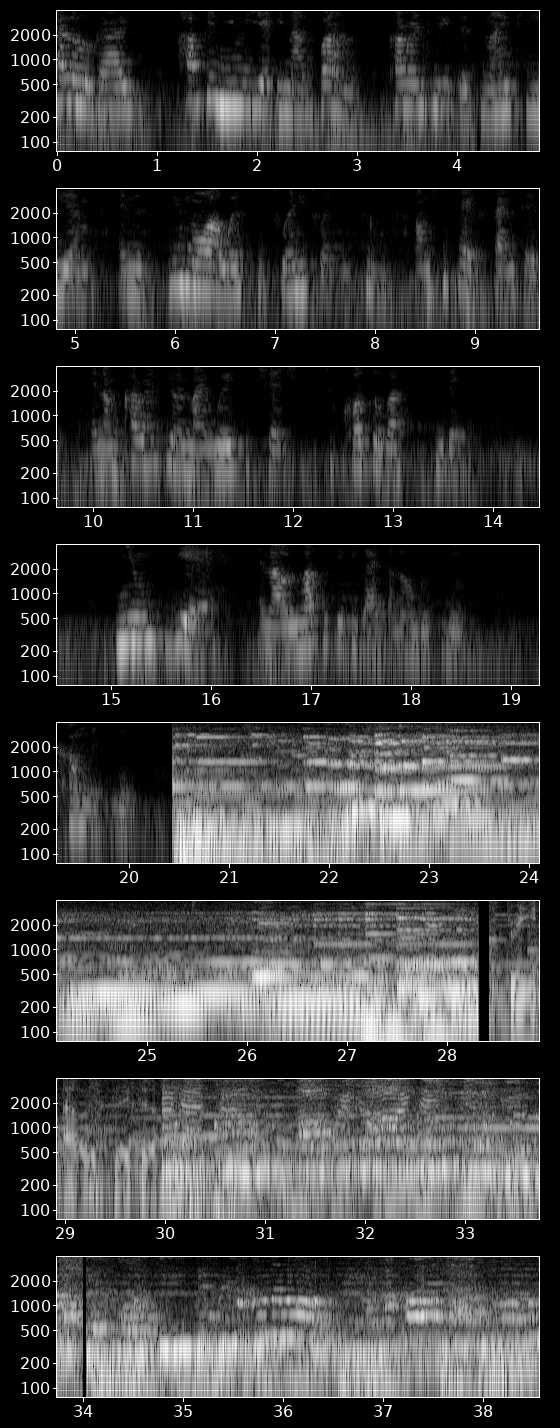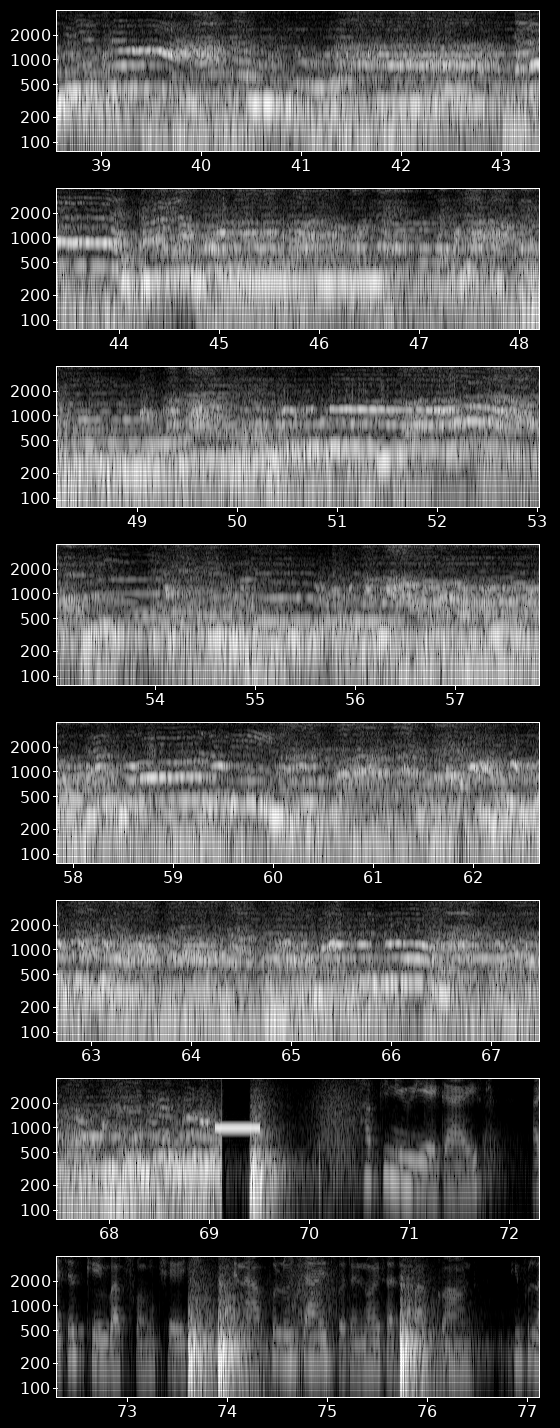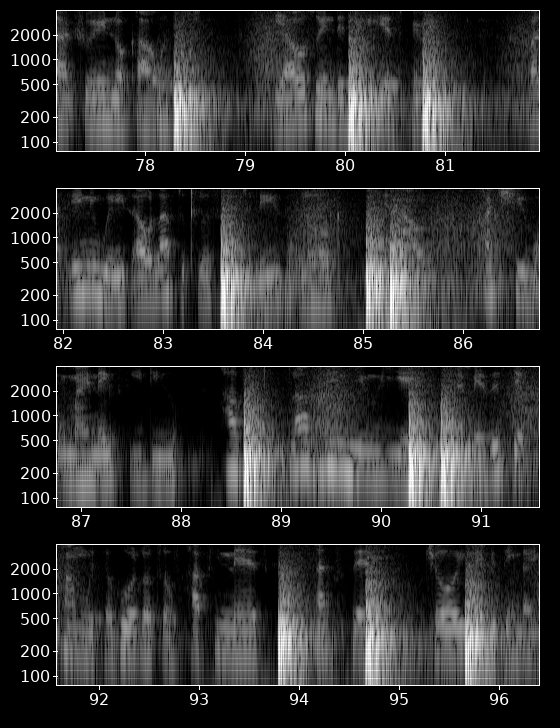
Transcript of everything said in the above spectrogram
Hello guys, Happy New Year in advance. Currently it's 9 p.m. and it's three more hours to 2022. I'm super excited and I'm currently on my way to church to cross over to the new year and I would love to take you guys along with me. Come with me. Three hours later. Happy New Year, guys. I just came back from church and I apologize for the noise at the background. People are throwing knockouts. They are also in the New Year spirits. But, anyways, I would love to close out today's vlog and I'll catch you in my next video. Have a lovely new year and may this year come with a whole lot of happiness, success, joy, everything that.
